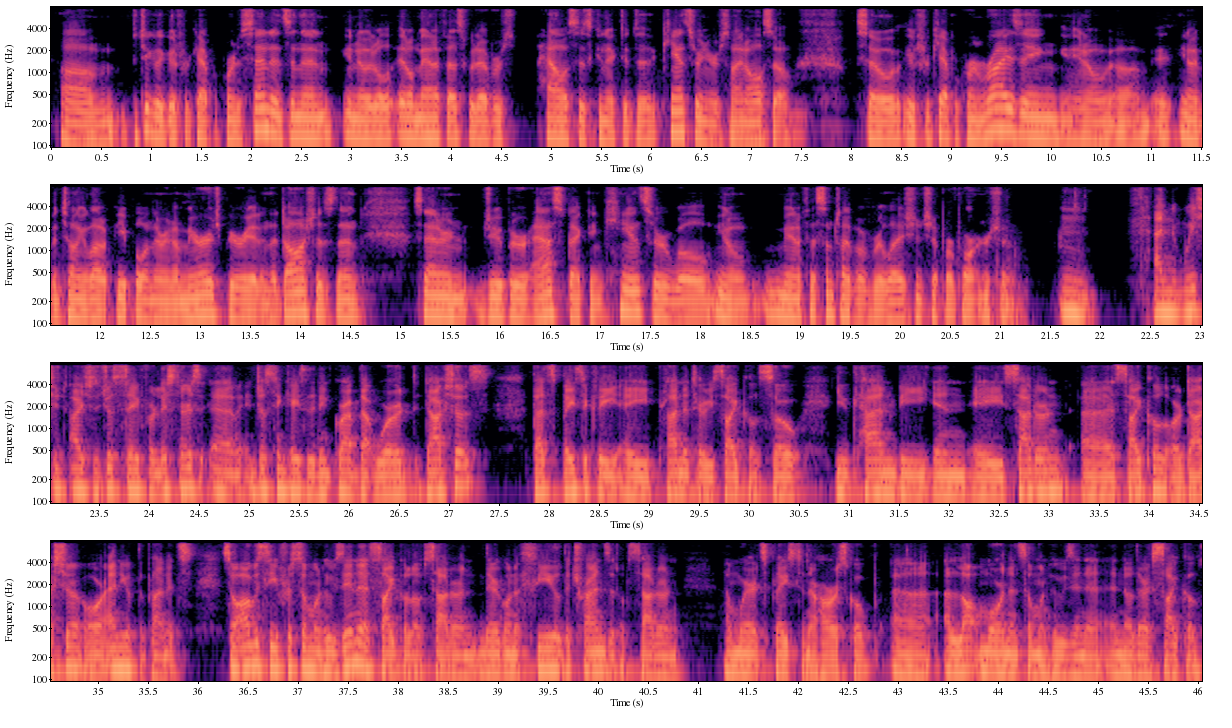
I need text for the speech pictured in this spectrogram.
um, particularly good for Capricorn ascendants. And then you know it'll it'll manifest whatever house is connected to Cancer in your sign also. So if you're Capricorn rising, you know, it, you know, I've been telling a lot of people, and they're in a marriage period in the dashas, then Saturn Jupiter aspect in Cancer will, you know, manifest some type of relationship or partnership. Mm. And we should, I should just say for listeners, uh, just in case they didn't grab that word, dashas, that's basically a planetary cycle. So you can be in a Saturn uh, cycle or dasha or any of the planets. So obviously, for someone who's in a cycle of Saturn, they're going to feel the transit of Saturn and where it's placed in their horoscope uh, a lot more than someone who's in a, another cycle.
